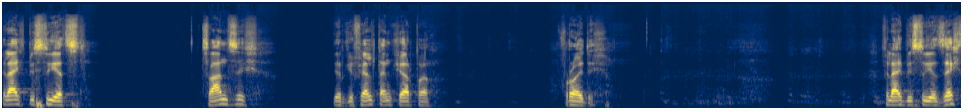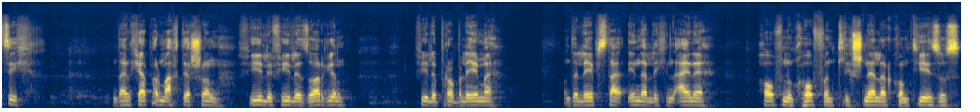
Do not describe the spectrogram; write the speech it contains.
Vielleicht bist du jetzt 20, dir gefällt dein Körper, freu dich. Vielleicht bist du jetzt 60 und dein Körper macht dir schon viele, viele Sorgen, viele Probleme und du lebst da innerlich in einer Hoffnung, hoffentlich schneller kommt Jesus.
